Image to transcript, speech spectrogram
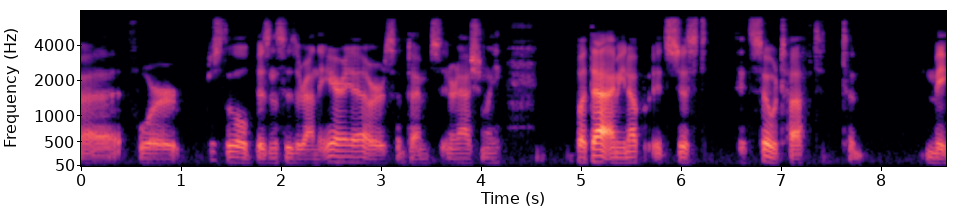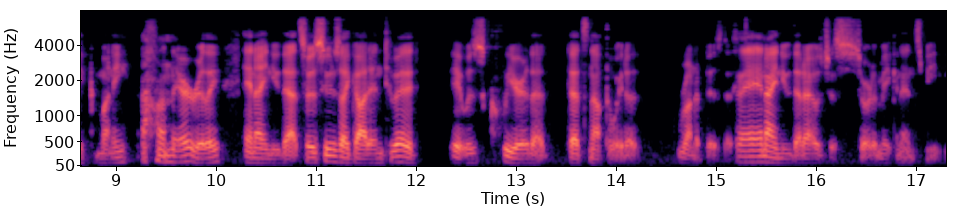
uh, for just little businesses around the area or sometimes internationally. But that I mean up it's just it's so tough to, to make money on there really, and I knew that. So as soon as I got into it, it was clear that that's not the way to run a business. And I knew that I was just sort of making ends meet.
